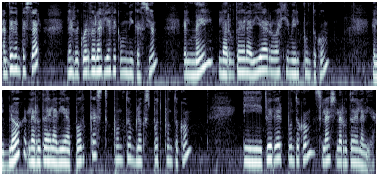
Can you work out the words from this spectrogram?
Antes de empezar, les recuerdo las vías de comunicación, el mail la ruta de la vida gmail.com, el blog la ruta de la vida podcast.blogspot.com y twitter.com slash la ruta de la vida.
